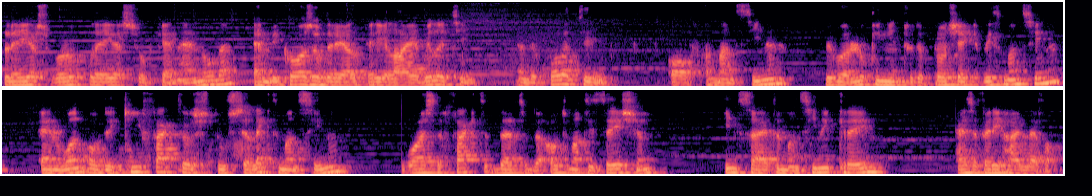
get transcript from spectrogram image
players, world players who can handle that. And because of the reliability and the quality of a Mantsinen, we were looking into the project with Mantsinen, And one of the key factors to select Mantsinen was the fact that the automatization inside the Mantsinen crane has a very high level.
